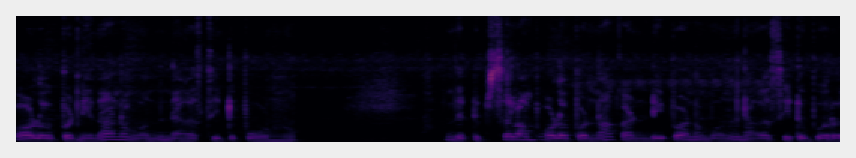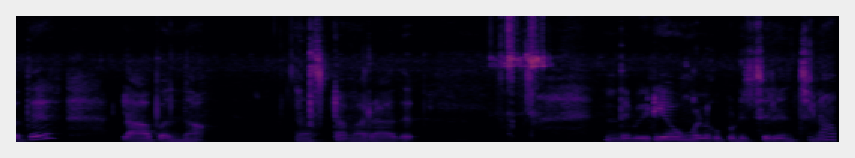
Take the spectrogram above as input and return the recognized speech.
ஃபாலோ பண்ணி தான் நம்ம வந்து நகை சீட்டு போடணும். இந்த டிப்ஸ் எல்லாம் ஃபாலோ பண்ணால் கண்டிப்பாக நம்ம வந்து நகை சீட்டு போடுறது லாபந்தான் நஷ்டம் வராது. இந்த வீடியோ உங்களுக்கு பிடிச்சிருந்துச்சின்னா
